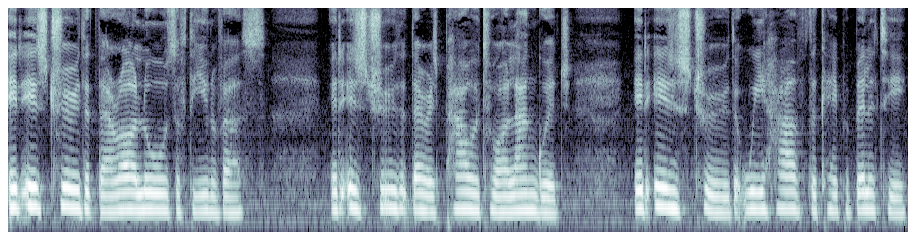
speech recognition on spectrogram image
It is true that there are laws of the universe. It is true that there is power to our language. It is true that we have the capability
